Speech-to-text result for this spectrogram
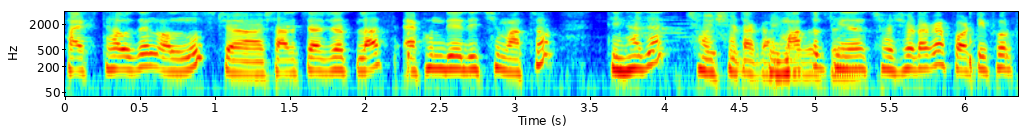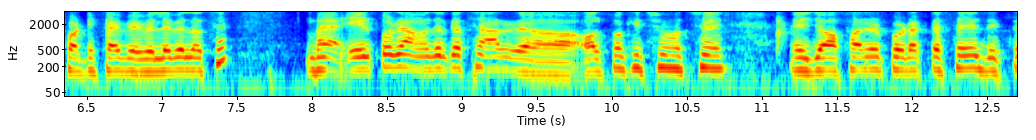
ফাইভ থাউজেন্ড অলমোস্ট সাড়ে চার হাজার প্লাস এখন দিয়ে দিচ্ছি মাত্র তিন হাজার ছয়শো টাকা। মাত্র তিন হাজার ছয়শো টাকা forty four forty five available আছে। ভাইয়া এরপরে আমাদের কাছে আর অল্প কিছু হচ্ছে এই যে অফারের প্রোডাক্ট আছে দেখতে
